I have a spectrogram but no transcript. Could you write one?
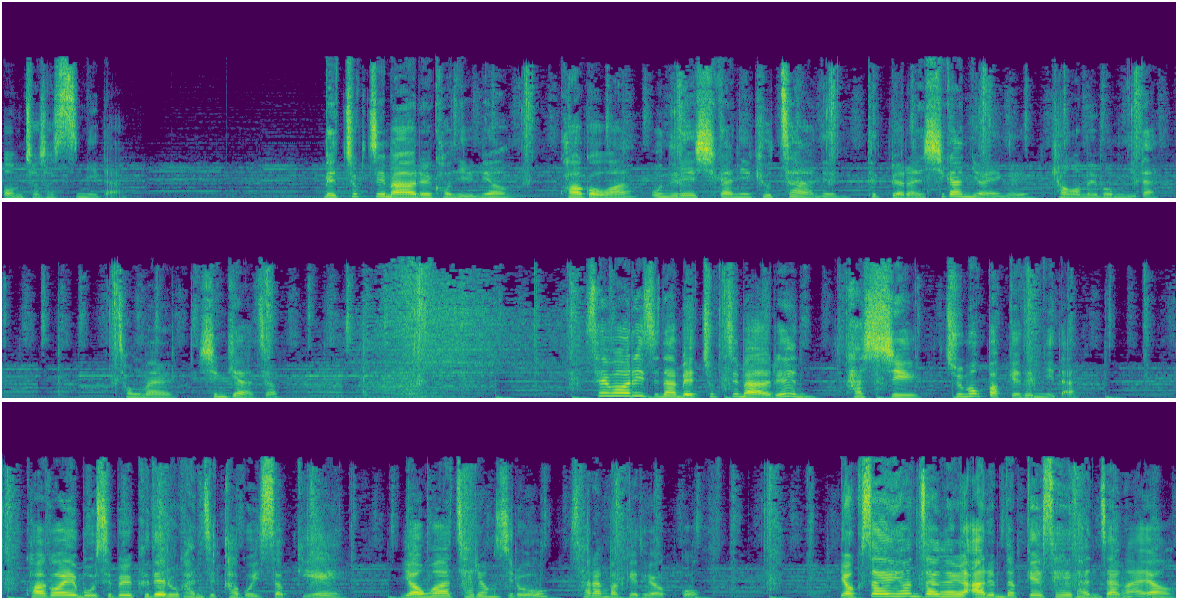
멈춰섰습니다. 매축지 마을을 거닐며 과거와 오늘의 시간이 교차하는 특별한 시간 여행을 경험해 봅니다. 정말 신기하죠? 세월이 지나 매축지 마을은 다시 주목받게 됩니다. 과거의 모습을 그대로 간직하고 있었기에 영화 촬영지로 사랑받게 되었고 역사의 현장을 아름답게 새 단장하여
